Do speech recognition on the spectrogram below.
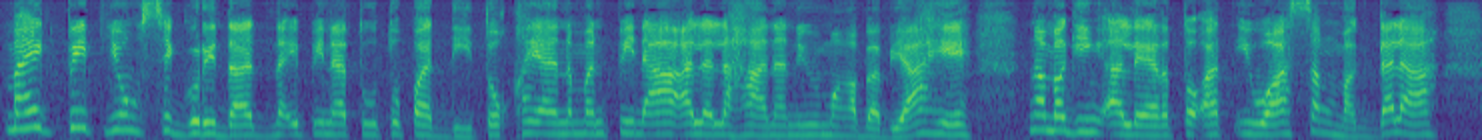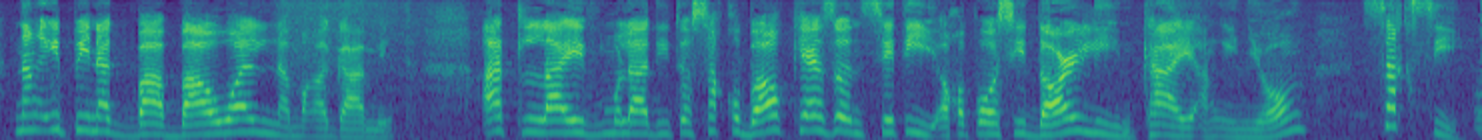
mahigpit yung seguridad na ipinatutupad dito kaya naman pinaalalahanan yung mga babiyahe na maging alerto at iwasang magdala ng ipinagbabawal na mga gamit. At live mula dito sa Cubao, Quezon City, ako po si Darlene Kai, ang inyong saksi.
